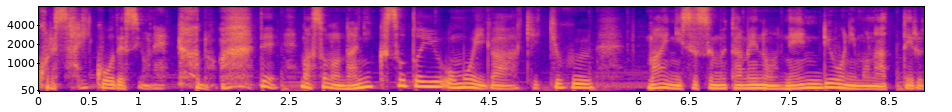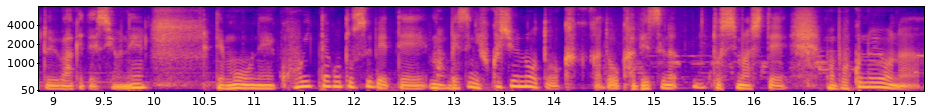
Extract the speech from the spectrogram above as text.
これ最高ですよね。で、まあその何クソという思いが結局前に進むための燃料にもなっているというわけですよね。でもうね、こういったことすべて、まあ別に復習ノートを書くかどうか別としまして、まあ、僕のような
